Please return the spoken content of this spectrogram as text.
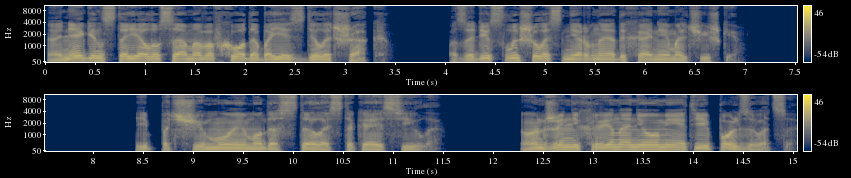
Онегин стоял у самого входа, боясь сделать шаг. Позади слышалось нервное дыхание мальчишки. И почему ему досталась такая сила? Он же ни хрена не умеет ей пользоваться.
